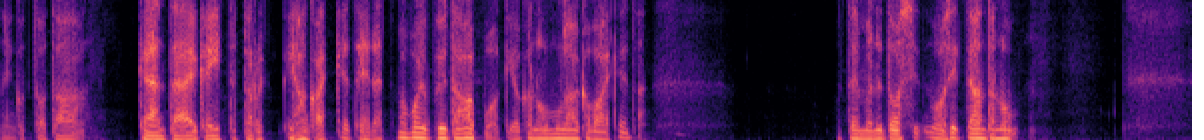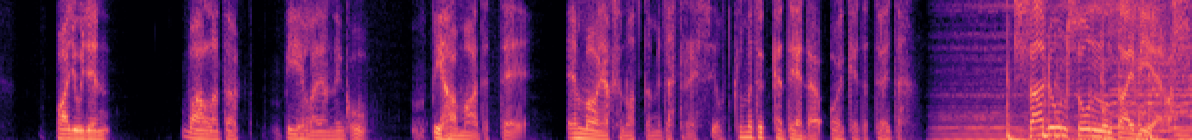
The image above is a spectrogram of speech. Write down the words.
niin kuin tota, kääntää, eikä itse tarvitse ihan kaikkea tehdä. Et mä voin pyytää apuakin, joka on ollut mulle aika vaikeaa. Mutta en mä nyt ole, mä oon sitten antanut pajujen vallata pihlajan niin kuin pihamaat, että en mä ole jaksanut ottaa mitään stressiä, mutta kyllä mä tykkään tehdä oikeita töitä. Sadun sunnuntai vieras.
